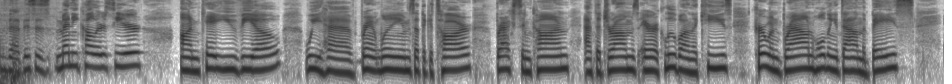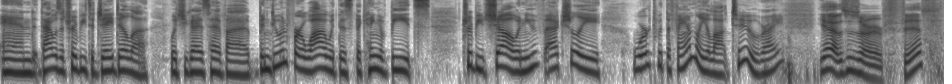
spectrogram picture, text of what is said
Love that. This is many colors here on KUVO. We have Brant Williams at the guitar, Braxton Kahn at the drums, Eric Luba on the keys, Kirwan Brown holding it down on the bass. And that was a tribute to J Dilla, which you guys have uh, been doing for a while with this The King of Beats tribute show. And you've actually worked with the family a lot too, right? Yeah, this is our fifth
